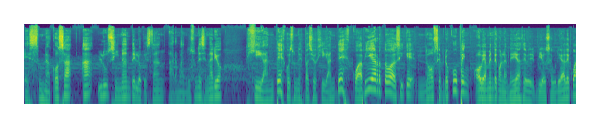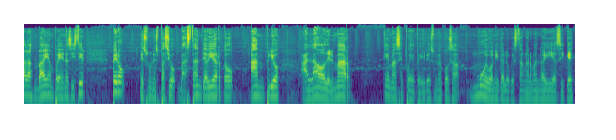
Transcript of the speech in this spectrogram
Es una cosa alucinante lo que están armando. Es un escenario gigantesco, es un espacio gigantesco, abierto, así que no se preocupen. Obviamente con las medidas de bioseguridad adecuadas, vayan, pueden asistir. Pero es un espacio bastante abierto, amplio, al lado del mar ¿qué más se puede pedir? Es una cosa muy bonita lo que están armando ahí, así que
